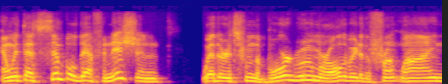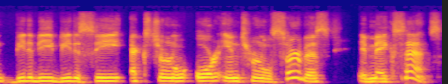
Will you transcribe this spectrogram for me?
And with that simple definition, whether it's from the boardroom or all the way to the front line, B2B, B2C, external or internal service, it makes sense.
